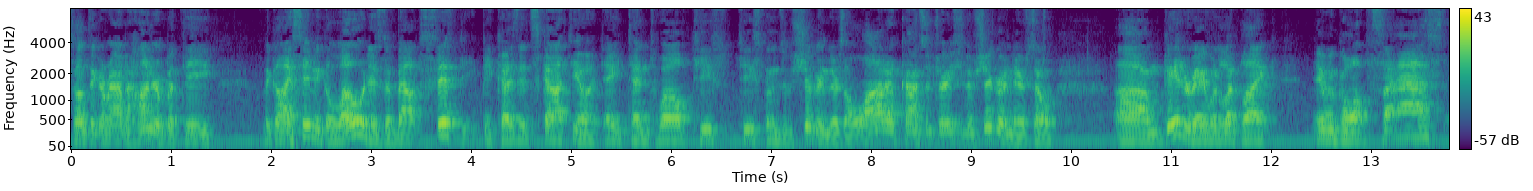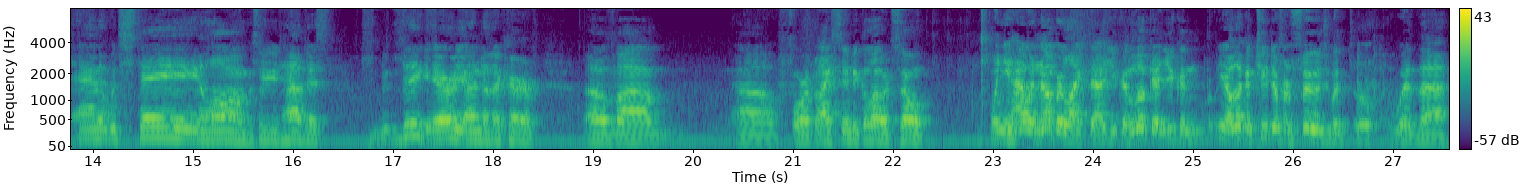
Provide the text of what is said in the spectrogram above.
something around 100, but the the glycemic load is about 50 because it's got, you know, 8, 10, 12 te teaspoons of sugar and there's a lot of concentration of sugar in there. So um, Gatorade would look like it would go up fast and it would stay long. So you'd have this big area under the curve of um, uh, for glycemic load. So when you have a number like that, you can look at you can you know look at two different foods with with uh,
